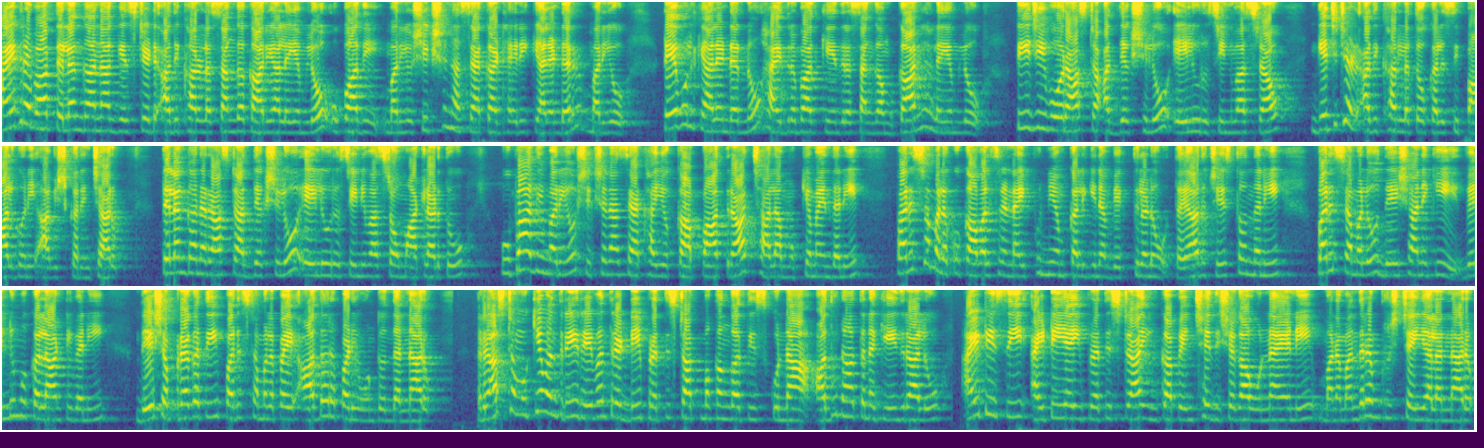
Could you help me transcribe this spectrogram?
హైదరాబాద్ తెలంగాణ గెస్టెడ్ అధికారుల సంఘ కార్యాలయంలో ఉపాధి మరియు శిక్షణ శాఖ డైరీ క్యాలెండర్ మరియు టేబుల్ క్యాలెండర్ను హైదరాబాద్ కేంద్ర సంఘం కార్యాలయంలో టీజీఓ రాష్ట్ర అధ్యక్షులు ఏలూరు శ్రీనివాసరావు గెజిటెడ్ అధికారులతో కలిసి పాల్గొని ఆవిష్కరించారు. తెలంగాణ రాష్ట్ర అధ్యక్షులు ఏలూరు శ్రీనివాసరావు మాట్లాడుతూ ఉపాధి మరియు శిక్షణ శాఖ యొక్క పాత్ర చాలా ముఖ్యమైనదని పరిశ్రమలకు కావలసిన నైపుణ్యం కలిగిన వ్యక్తులను తయారు చేస్తోందని పరిశ్రమలు దేశానికి వెన్నుముక లాంటివని దేశ ప్రగతి పరిశ్రమలపై ఆధారపడి ఉంటుందన్నారు. రాష్ట్ర ముఖ్యమంత్రి రేవంత్ రెడ్డి ప్రతిష్టాత్మకంగా తీసుకున్న అధునాతన కేంద్రాలు ఐటీసీ ఐటీఐ ప్రతిష్ట ఇంకా పెంచే దిశగా ఉన్నాయని మనమందరం కృషి చేయాలన్నారు.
